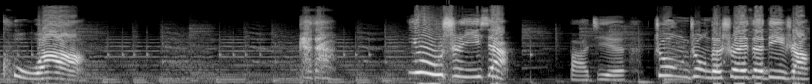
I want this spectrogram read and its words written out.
苦啊！啪嗒，又是一下，八戒重重地摔在地上，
